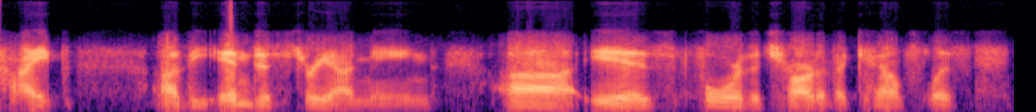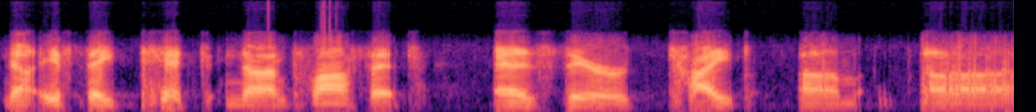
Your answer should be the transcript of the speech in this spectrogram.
type, uh, the industry I mean, uh, is for the chart of accounts list. Now if they picked nonprofit as their type um, uh,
